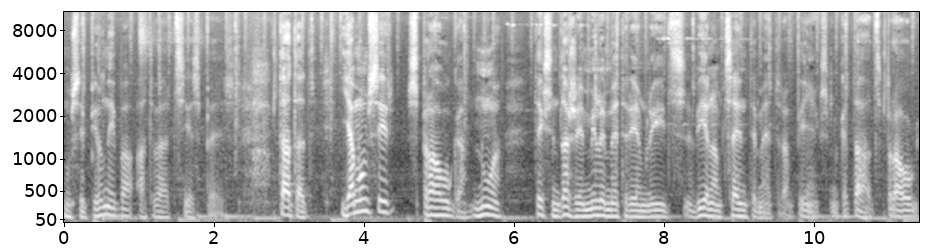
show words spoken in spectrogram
Mums ir pilnībā atvērtas iespējas. Tātad Ja mums ir sprauga no teiksim, dažiem milimetriem līdz vienam centimetram, pieņemsim, ka tāda sprauga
